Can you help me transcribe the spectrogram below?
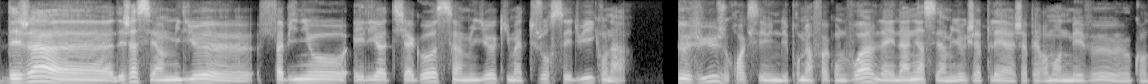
déjà, déjà c'est un milieu Fabinho, Elliott, Thiago, c'est un milieu qui m'a toujours séduit, qu'on a peu vu, je crois que c'est une des premières fois qu'on le voit. L'année dernière, c'est un milieu que j'appelais j'appelais vraiment de mes voeux, euh, quand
